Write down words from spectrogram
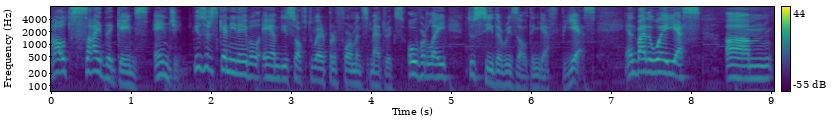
outside the game's engine. Users can enable AMD Software Performance Metrics overlay to see the resulting FPS. And by the way, yes, um,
